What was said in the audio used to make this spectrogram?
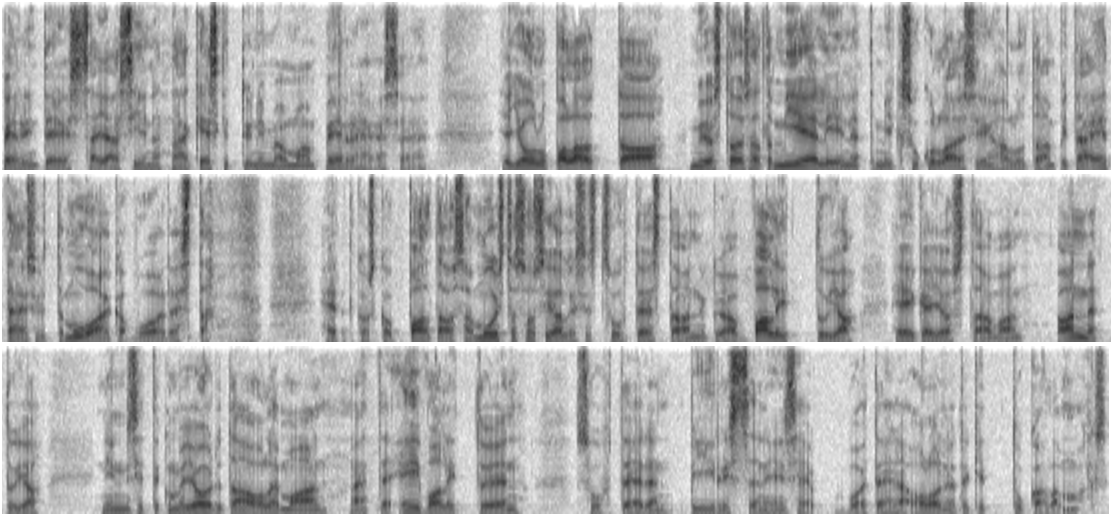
perinteessä ja siinä, että nämä keskittyy nimenomaan perheeseen. Ja joulu palauttaa myös toisaalta mieliin, että miksi sukulaisiin halutaan pitää etäisyyttä muu aika vuodesta. Et koska valtaosa muista sosiaalisista suhteista on nykyään valittuja eikä jostain vaan annettuja, niin sitten kun me joudutaan olemaan näiden ei-valittujen suhteiden piirissä, niin se voi tehdä olon jotenkin tukalammaksi.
